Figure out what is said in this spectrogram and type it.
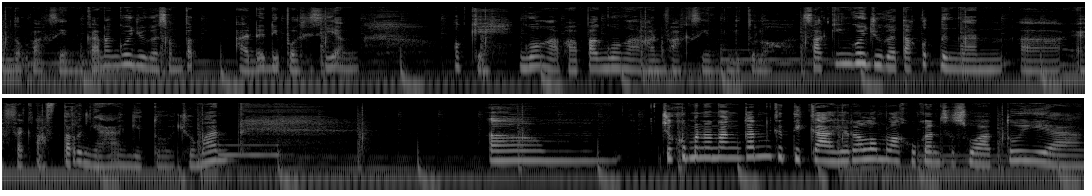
untuk vaksin. Karena gue juga sempet ada di posisi yang oke okay, gue nggak apa-apa gue nggak akan vaksin gitu loh. Saking gue juga takut dengan uh, efek afternya gitu. Cuman um, cukup menenangkan ketika akhirnya lo melakukan sesuatu yang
